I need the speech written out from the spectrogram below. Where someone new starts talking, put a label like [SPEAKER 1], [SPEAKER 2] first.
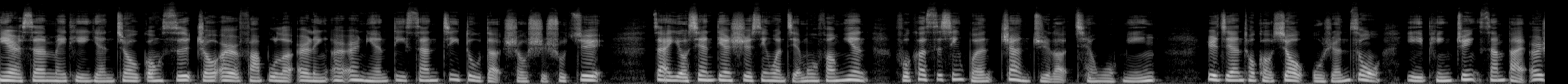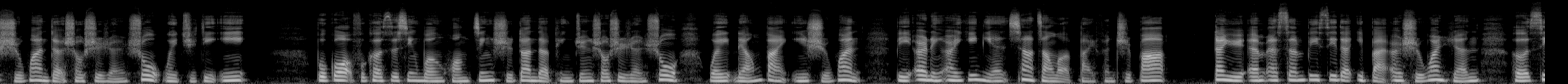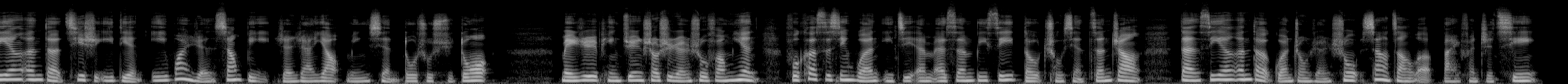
[SPEAKER 1] 尼尔森媒体研究公司周二发布了二零二二年第三季度的收视数据。在有线电视新闻节目方面，福克斯新闻占据了前五名。日间脱口秀五人组以平均三百二十万的收视人数位居第一。不过，福克斯新闻黄金时段的平均收视人数为两百一十万，比二零二一年下降了百分之八。但与 MSNBC 的一百二十万人和 CNN 的七十一点一万人相比，仍然要明显多出许多。每日平均收视人数方面，福克斯新闻以及 MSNBC 都出现增长，但 CNN 的观众人数下降了百分之七。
